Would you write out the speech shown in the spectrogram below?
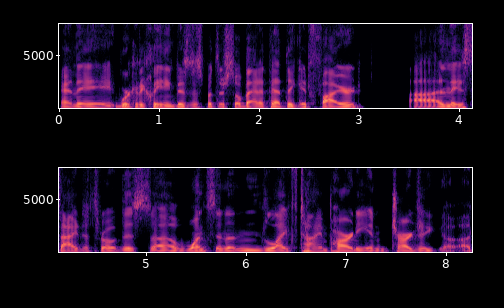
and they work in a cleaning business, but they're so bad at that they get fired. Uh, and they decide to throw this uh, once in a lifetime party and charge a, a,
